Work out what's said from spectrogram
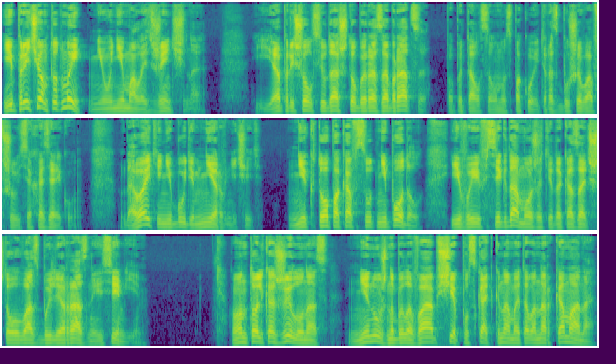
И при чем тут мы? Не унималась женщина. Я пришел сюда, чтобы разобраться, попытался он успокоить разбушевавшуюся хозяйку. Давайте не будем нервничать. Никто пока в суд не подал, и вы всегда можете доказать, что у вас были разные семьи. Он только жил у нас, не нужно было вообще пускать к нам этого наркомана,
